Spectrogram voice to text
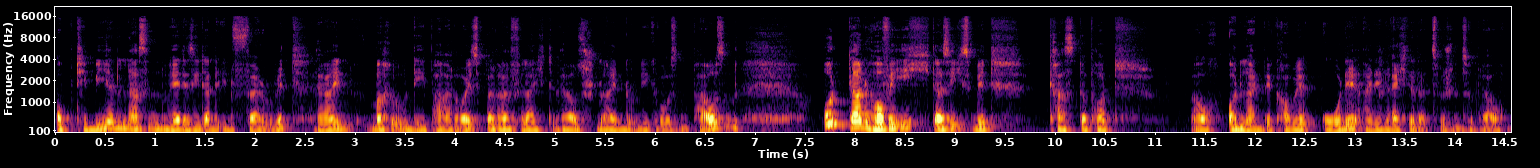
optimieren lassen, werde sie dann in Ferrit reinmachen und die paar Räusperer vielleicht rausschneiden und die großen Pausen. Und dann hoffe ich, dass ich es mit Castopod auch online bekomme, ohne einen Rechner dazwischen zu brauchen.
